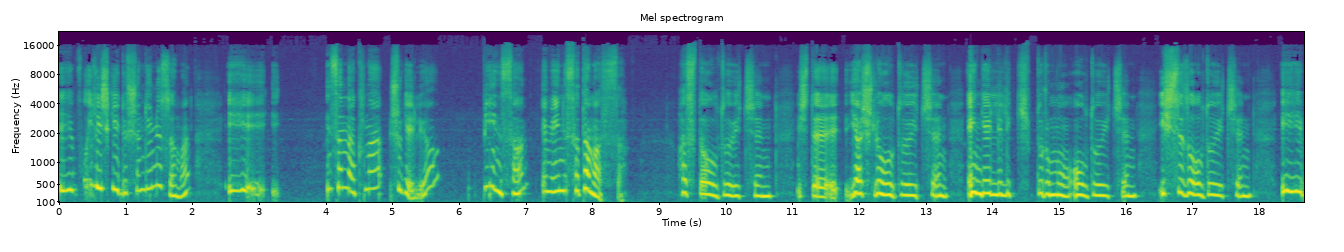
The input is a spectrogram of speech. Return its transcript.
e, bu ilişkiyi düşündüğünüz zaman e, insanın aklına şu geliyor. Bir insan emeğini satamazsa hasta olduğu için, işte yaşlı olduğu için, engellilik durumu olduğu için, işsiz olduğu için e,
